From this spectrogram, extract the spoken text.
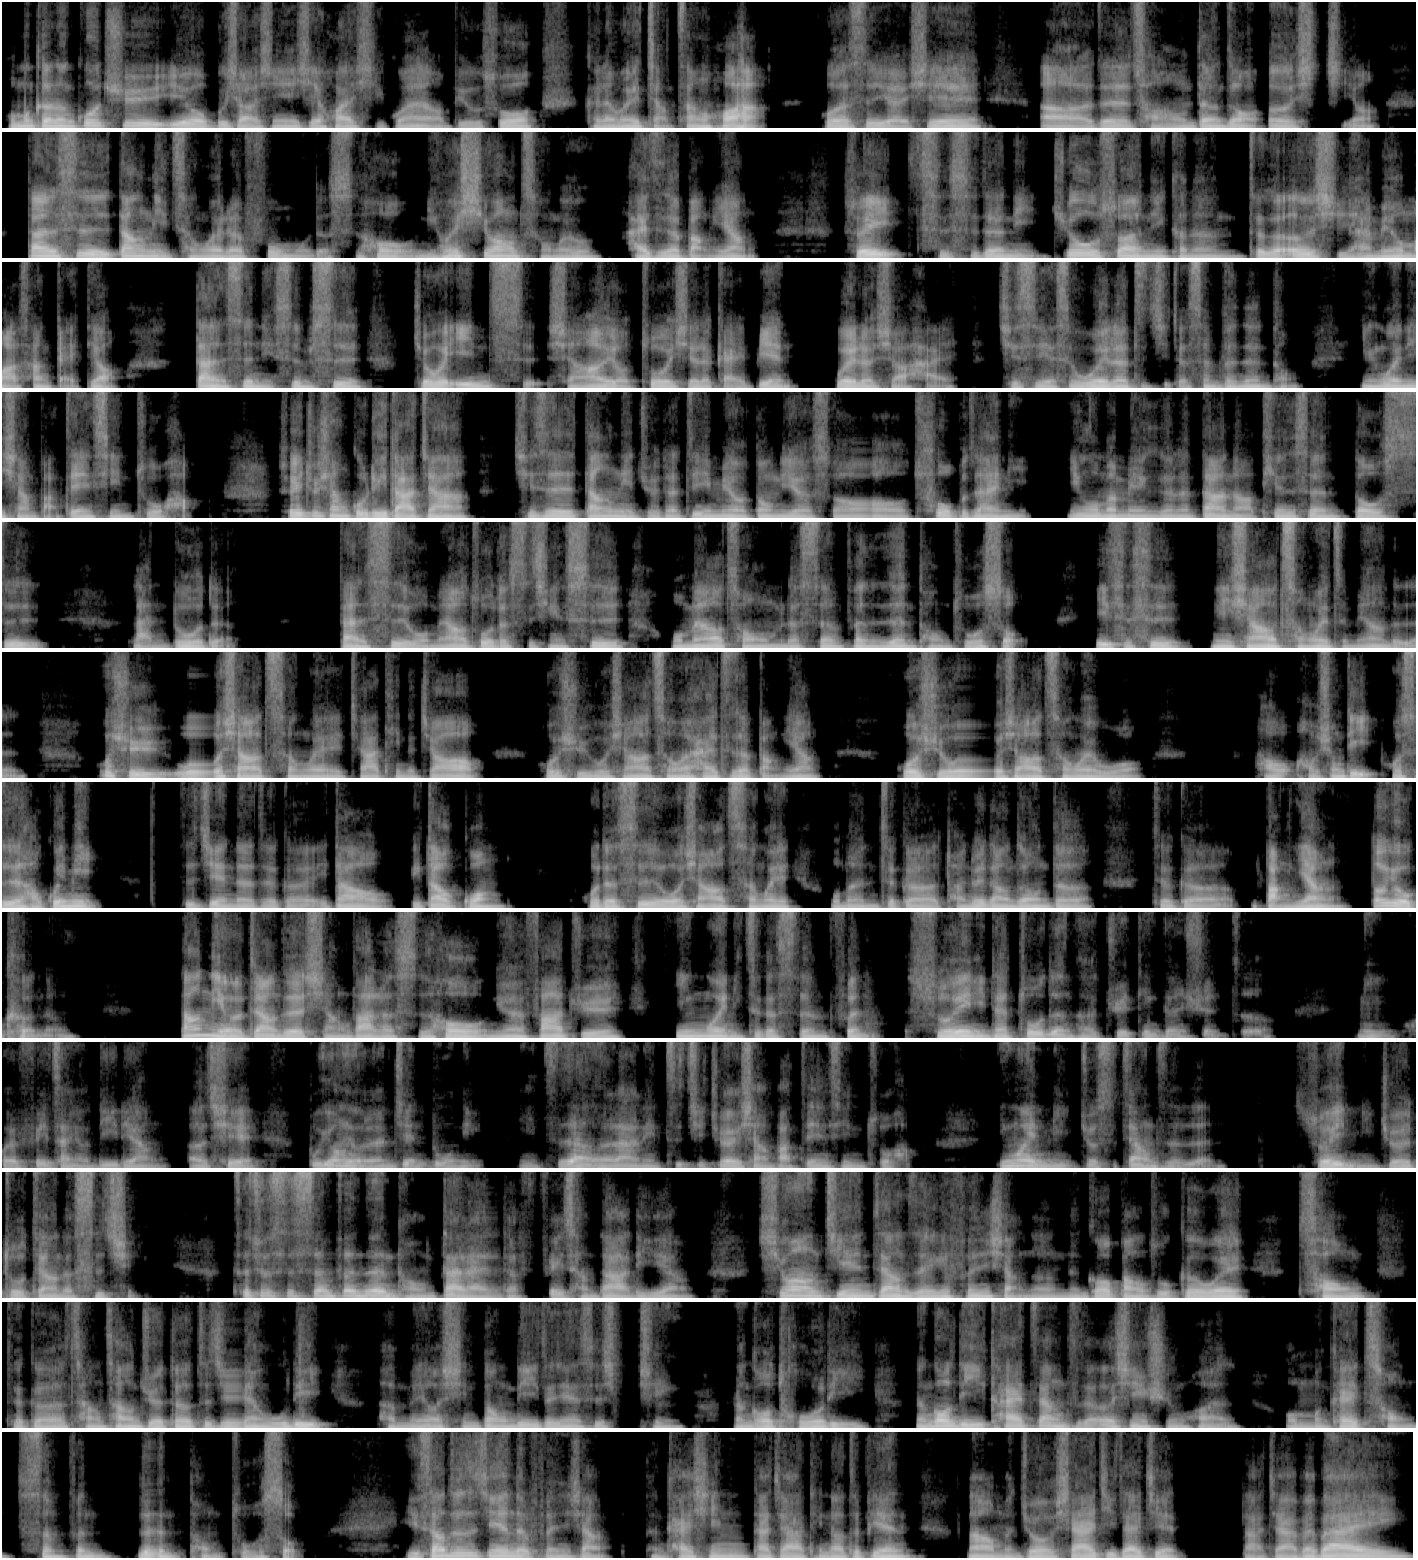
我们可能过去也有不小心一些坏习惯啊，比如说可能会讲脏话，或者是有一些啊、这、闯红灯这种恶习啊。但是当你成为了父母的时候，你会希望成为孩子的榜样。所以此时的你，就算你可能这个恶习还没有马上改掉，但是你是不是就会因此想要有做一些的改变？为了小孩，其实也是为了自己的身份认同，因为你想把这件事情做好。所以就想鼓励大家，其实当你觉得自己没有动力的时候，错不在你，因为我们每个人的大脑天生都是懒惰的。但是我们要做的事情是，我们要从我们的身份认同着手。意思是你想要成为怎么样的人？或许我想要成为家庭的骄傲，或许我想要成为孩子的榜样，或许我想要成为我好好兄弟或是好闺蜜之间的这个一道一道光，或者是我想要成为我们这个团队当中的这个榜样，都有可能。当你有这样子的想法的时候，你会发觉，因为你这个身份，所以你在做任何决定跟选择，你会非常有力量，而且不用有人监督你，你自然而然你自己就会想把这件事情做好，因为你就是这样子的人。所以你就会做这样的事情，这就是身份认同带来的非常大的力量。希望今天这样子的一个分享呢，能够帮助各位从这个常常觉得自己很无力、很没有行动力这件事情，能够脱离，能够离开这样子的恶性循环。我们可以从身份认同着手。以上就是今天的分享，很开心大家听到这边，那我们就下一集再见，大家拜拜。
